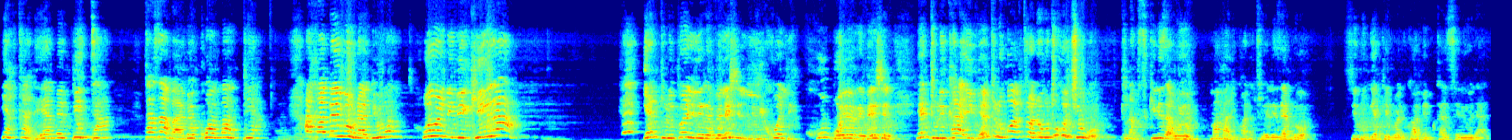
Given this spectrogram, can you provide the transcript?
yakale yamepita. Tazama yamekuwa mapya. Akaambia hivi unajua? Wewe ni bikira yani tulipewa ile revelation lilikuwa likubwa ile revelation. Yani tulikaa hivi. Yani tulikuwa watoto wadogo tuko chuo. Tunamsikiliza huyo mama alikuwa anatuelezea ndo si ndugu yake ndo alikuwa amemkansel huyo dada.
